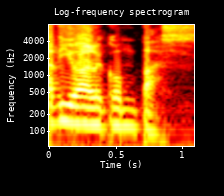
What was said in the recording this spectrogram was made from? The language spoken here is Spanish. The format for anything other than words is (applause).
Radio al Compás.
